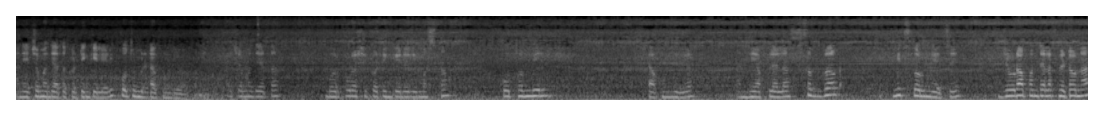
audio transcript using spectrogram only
आणि याच्यामध्ये आता कटिंग केलेली कोथिंबीर टाकून घेऊ आपण. याच्यामध्ये आता भरपूर अशी कटिंग केलेली मस्त. कोथिंबीर टाकून देऊया आणि हे आपल्याला सगळं मिक्स करून घ्यायचे. जेवढं आपण त्याला फेटवणार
